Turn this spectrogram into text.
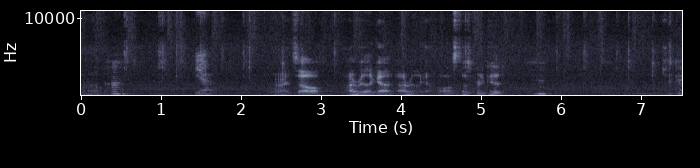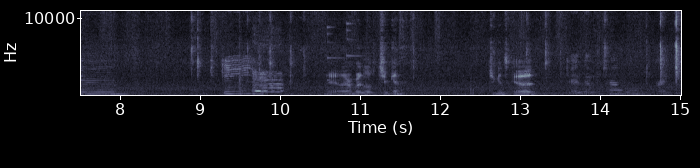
don't know. Huh. Yeah. All right, so I really got I really got lost. That's pretty good. Hmm. Chicken. Chicken. Yeah, everybody loves chicken. Chicken's good. Okay, then we travel. Great.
